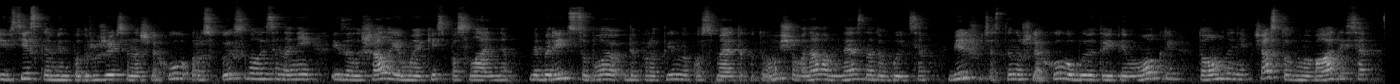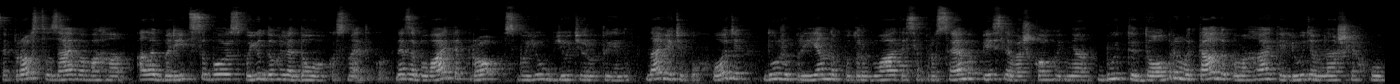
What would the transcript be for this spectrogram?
і всі, з ким він подружився на шляху, розписувалися на ній і залишали йому якісь послання. Не беріть з собою декоративну косметику, тому що вона вам не знадобиться. Більшу частину шляху ви будете йти мокрі, втомлені, часто вмиватися це просто зайва вага. Але беріть з собою свою доглядову косметику. Не забувайте про свою б'юті рутину. Навіть у поході дуже приємно потурбуватися про себе після важкого дня. Будьте добрими та допомагайте людям на шляху.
